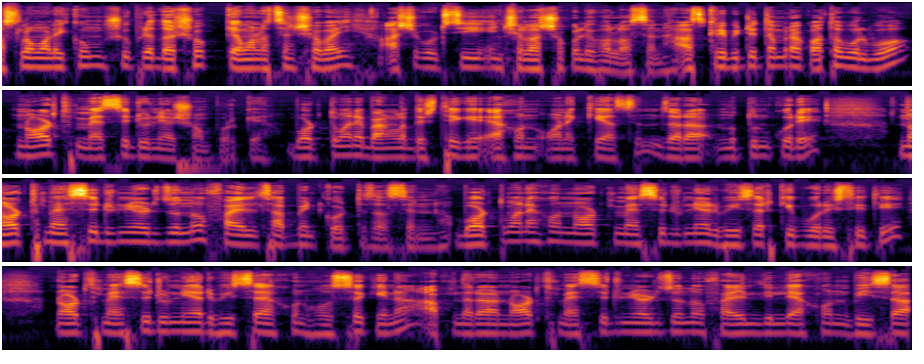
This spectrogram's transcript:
আসসালামু আলাইকুম, সুপ্রিয় দর্শক, কেমন আছেন সবাই? আশা করছি ইনশাল্লাহ সকলে ভালো আছেন। আজকের ভিডিওতে আমরা কথা বলব নর্থ ম্যাসিডোনিয়া সম্পর্কে। বর্তমানে বাংলাদেশ থেকে এখন অনেকে আছেন যারা নতুন করে নর্থ ম্যাসিডোনিয়ার জন্য ফাইল সাবমিট করতে চাচ্ছেন। বর্তমানে এখন নর্থ ম্যাসিডোনিয়ার ভিসার কি পরিস্থিতি? নর্থ ম্যাসিডোনিয়ার ভিসা এখন হচ্ছে কিনা? আপনারা নর্থ ম্যাসিডোনিয়ার জন্য ফাইল দিলে এখন ভিসা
